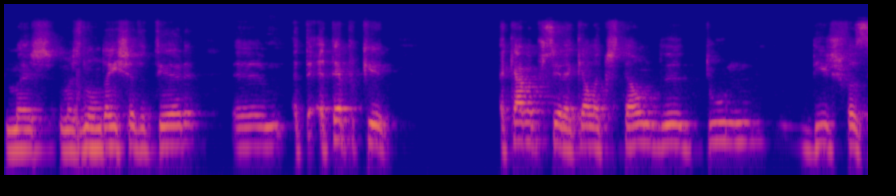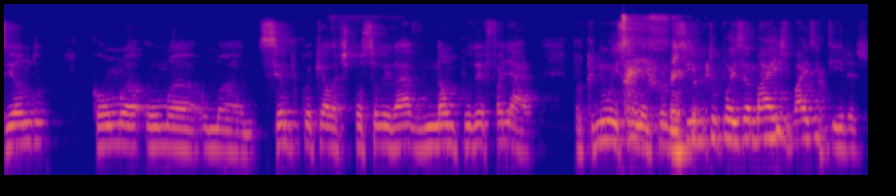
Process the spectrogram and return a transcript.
mas, mas não deixa de ter, um, até, até porque acaba por ser aquela questão de tu de ires fazendo com uma, uma, uma, sempre com aquela responsabilidade de não poder falhar. Porque no ensinamento progressivo tu pões a mais, vais e tiras.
